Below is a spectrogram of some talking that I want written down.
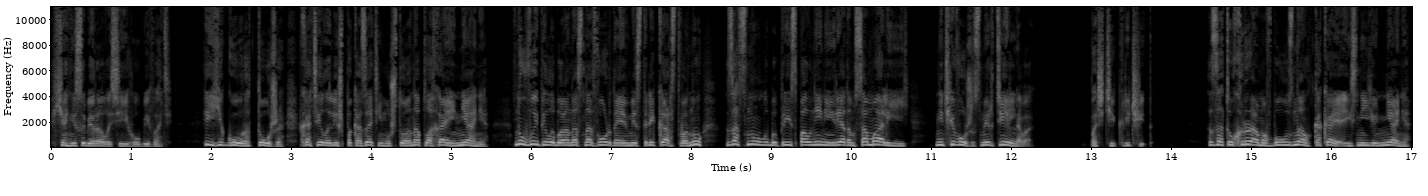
Я не собиралась ее убивать. И Егора тоже. Хотела лишь показать ему, что она плохая няня. Ну, выпила бы она снотворное вместо лекарства, ну, заснула бы при исполнении рядом с Амалией. Ничего же смертельного. Почти кричит. Зато Храмов бы узнал, какая из нее няня.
